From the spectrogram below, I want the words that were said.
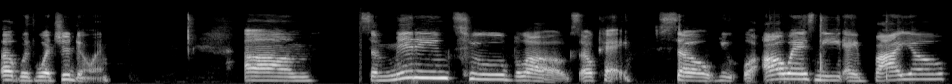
up with what you're doing. Um, submitting to blogs. Okay. So you will always need a bio,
